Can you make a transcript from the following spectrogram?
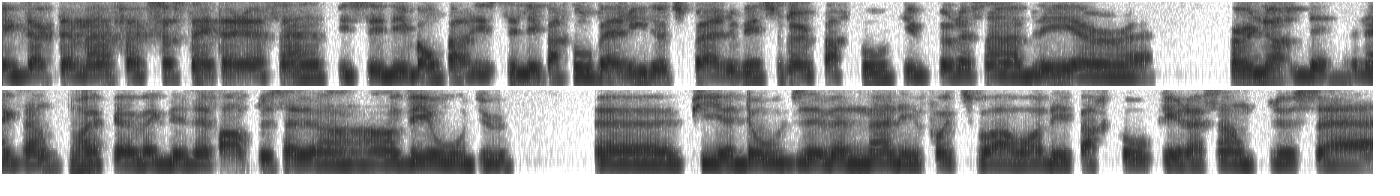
exactement. Fait que ça, c'est intéressant. Puis c'est des bons par... Les parcours varient. Là. Tu peux arriver sur un parcours qui peut ressembler à un, euh, un Nordais, un exemple. Ouais. Avec des efforts plus en VO2. Euh, puis il y a d'autres événements, des fois, que tu vas avoir des parcours qui ressemblent plus à,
